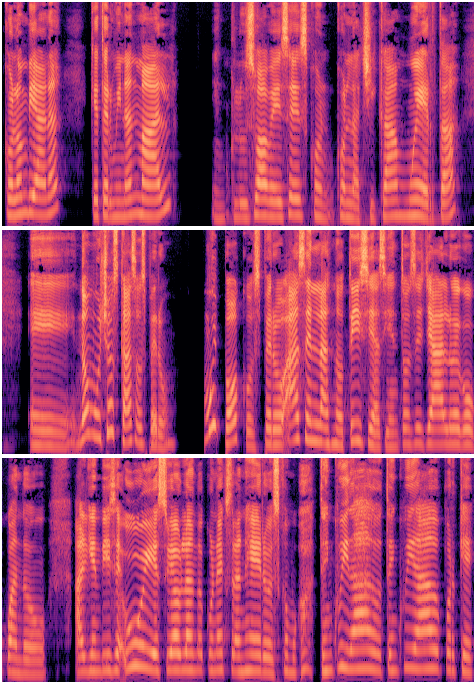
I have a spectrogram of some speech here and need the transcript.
colombiana que terminan mal, incluso a veces con, con la chica muerta. Eh, no muchos casos, pero muy pocos, pero hacen las noticias y entonces ya luego cuando alguien dice, uy, estoy hablando con un extranjero, es como, "Oh, ten cuidado, ten cuidado porque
